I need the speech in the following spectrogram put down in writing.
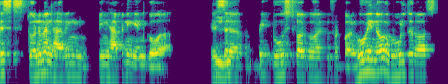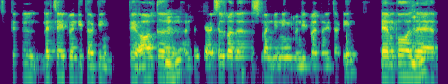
this tournament having being happening in goa is mm-hmm. a big boost for goan football who we know ruled the roster till let's say 2013 they all the mm-hmm. under Churchill brothers won winning 2012, 2013. Dempo was mm-hmm. there.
